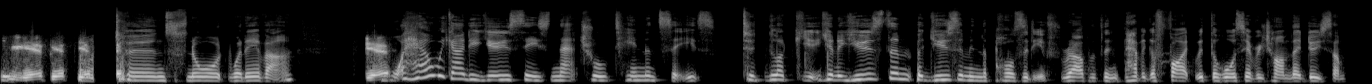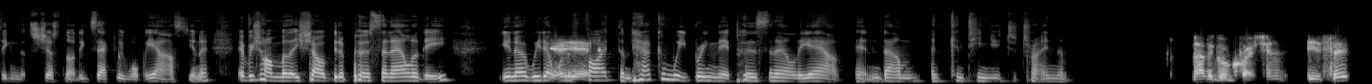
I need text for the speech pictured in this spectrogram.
Yep, yep, yep, turn, snort, whatever. yeah. How are we going to use these natural tendencies to, like, you, you know, use them, but use them in the positive rather than having a fight with the horse every time they do something that's just not exactly what we asked, you know? Every time where they show a bit of personality, you know, we don't Yeah, want to yeah. fight them. How can we bring their personality out and um and continue to train them? Another good question is that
